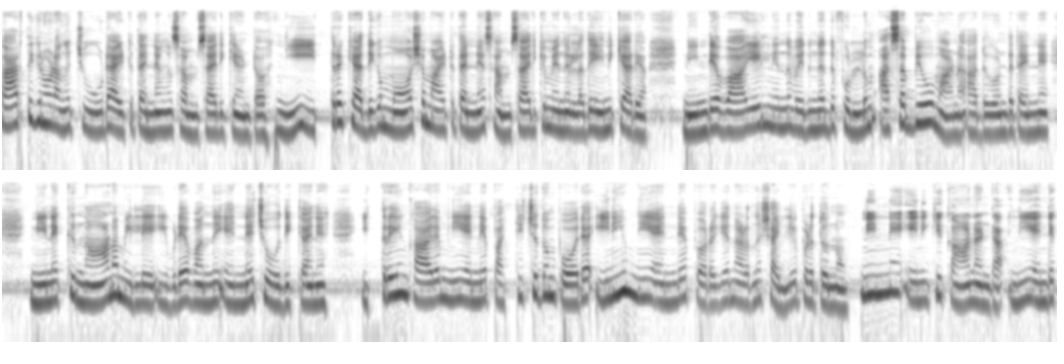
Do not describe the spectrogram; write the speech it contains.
കാർത്തികിനോട് അങ്ങ് ചൂടായിട്ട് തന്നെ അങ്ങ് സംസാരിക്കണം കേട്ടോ. നീ ഇത്രയ്ക്കധികം മോശമായിട്ട് തന്നെ സംസാരിക്കുമെന്നുള്ളത് എനിക്കറിയാം. നിന്റെ വായയിൽ നിന്ന് വരുന്നത് ഫുള്ളും അസഭ്യവുമാണ്. അതുകൊണ്ട് തന്നെ നിനക്ക് നാണമില്ലേ ഇവിടെ വന്ന് എന്നെ ചോദിക്കാൻ ഇത്രയും കാലം നീ എന്നെ പറ്റിച്ചതും പോരാ. ഇനിയും നീ എന്റെ പുറകെ നടന്ന് ശല്യപ്പെടുത്തുന്നു. നിന്നെ എനിക്ക് കാണണ്ട. നീ എന്റെ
